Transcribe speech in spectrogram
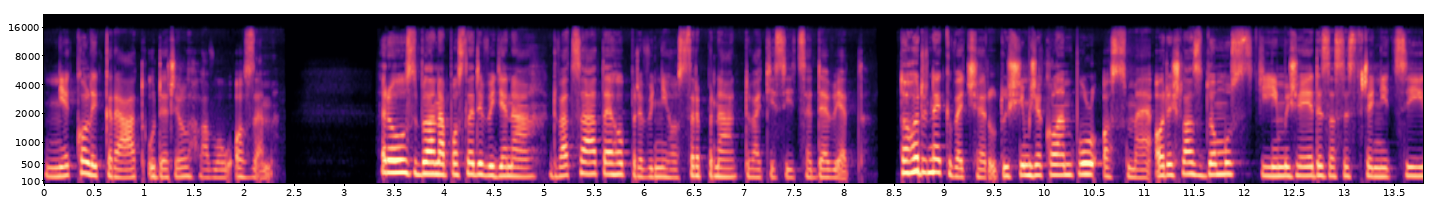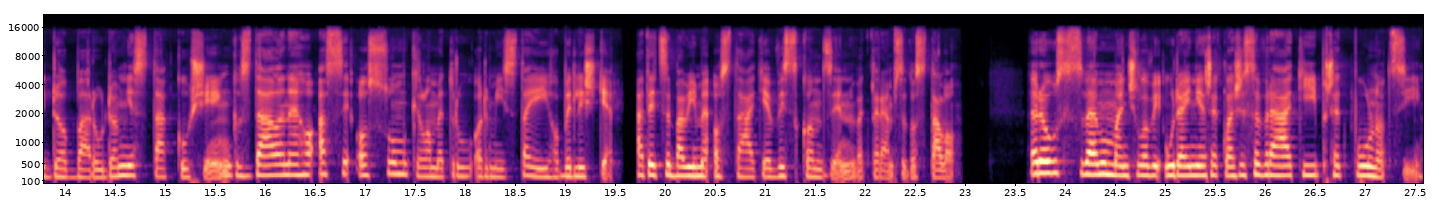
několikrát udeřil hlavou o zem. Rose byla naposledy viděna 21. srpna 2009. Toho dne k večeru, tuším, že kolem půl osmé, odešla z domu s tím, že jede za sestřenicí do baru do města Cushing, vzdáleného asi 8 kilometrů od místa jejího bydliště. A teď se bavíme o státě Wisconsin, ve kterém se to stalo. Rose svému manželovi údajně řekla, že se vrátí před půlnocí.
